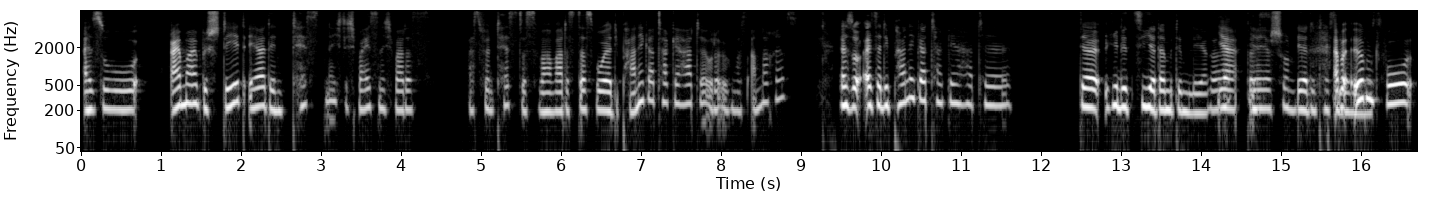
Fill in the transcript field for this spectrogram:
Also, einmal besteht er den Test nicht. Ich weiß nicht, war das, was für ein Test das war. War das das, wo er die Panikattacke hatte oder irgendwas anderes? Also, als er die Panikattacke hatte, der redet sie ja dann mit dem Lehrer. Ja, ja, ja, schon. Er den Test Aber wiederholen muss.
